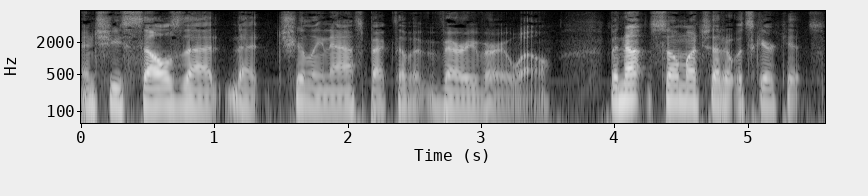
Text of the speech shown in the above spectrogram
and she sells that that chilling aspect of it very very well, but not so much that it would scare kids.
